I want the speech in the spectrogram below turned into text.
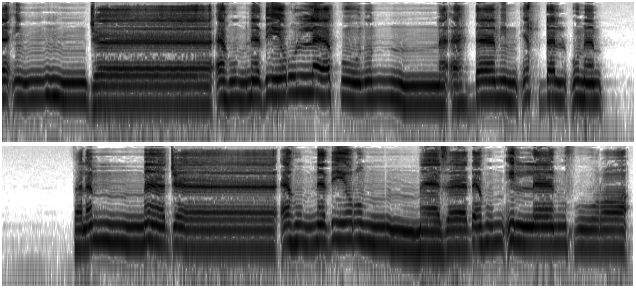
لَاِنْ جَاءَهُمْ نَذ۪يرٌ لَيَكُونُنَّ اَهْدَى مِنْ اِحْدَى الْأُمَمِ فَلَمَّا جَاءَهُمْ نَذ۪يرٌ مَا زَادَهُمْ اِلَّا نُفُورًا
